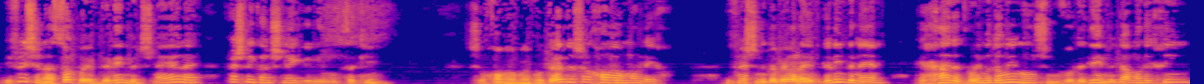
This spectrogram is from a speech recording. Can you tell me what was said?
לפני שנעסוק בהבדלים בין שני אלה, יש לי כאן שני גלילים מוצקים, של חומר מבודד ושל חומר מוליך. לפני שנדבר על ההבדלים ביניהם, אחד הדברים הדומים הוא שמבודדים וגם מוליכים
